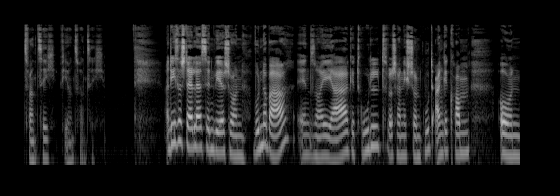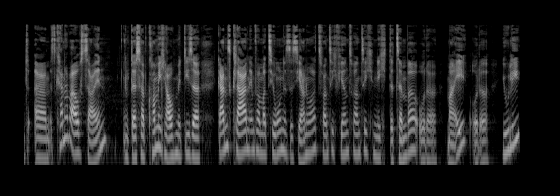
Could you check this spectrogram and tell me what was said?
2024. An dieser Stelle sind wir schon wunderbar ins neue Jahr getrudelt, wahrscheinlich schon gut angekommen. Und ähm, es kann aber auch sein, und deshalb komme ich auch mit dieser ganz klaren Information, es ist Januar 2024, nicht Dezember oder Mai oder Juli,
